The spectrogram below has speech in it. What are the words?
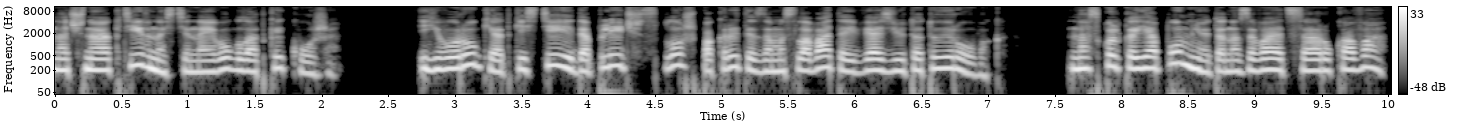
ночной активности на его гладкой коже. Его руки от кистей до плеч сплошь покрыты замысловатой вязью татуировок. Насколько я помню, это называется рукава.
